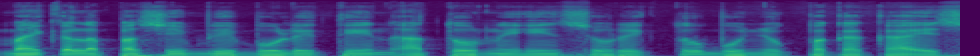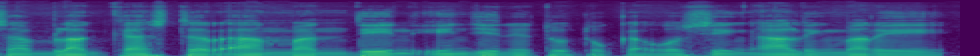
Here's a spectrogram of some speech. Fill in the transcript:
Michael Apasibli Bulletin, Attorney Insurrecto, Bunyog Pagkakaisa, Vlogcaster Arman Din, Engineer Tuto Kausing, Aling Marie,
